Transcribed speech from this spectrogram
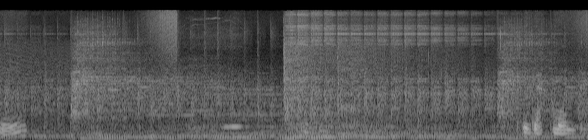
อื อพี่รักมนนะ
